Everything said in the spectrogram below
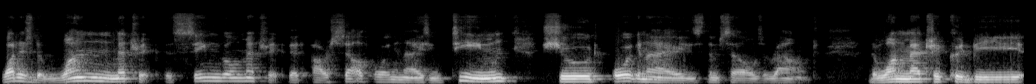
What is the one metric, the single metric that our self-organizing team should organize themselves around? The one metric could be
